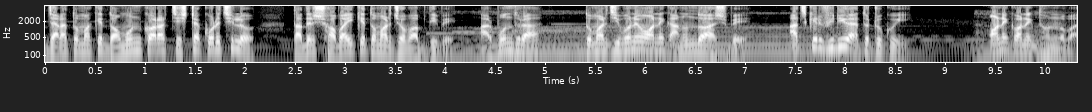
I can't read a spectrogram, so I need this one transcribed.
যারা তোমাকে দমন করার চেষ্টা করেছিল, তাদের সবাইকে তোমার জবাব দিবে। আর বন্ধুরা, তোমার জীবনেও অনেক আনন্দ আসবে। আজকের ভিডিও এতটুকুই। অনেক অনেক ধন্যবাদ।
